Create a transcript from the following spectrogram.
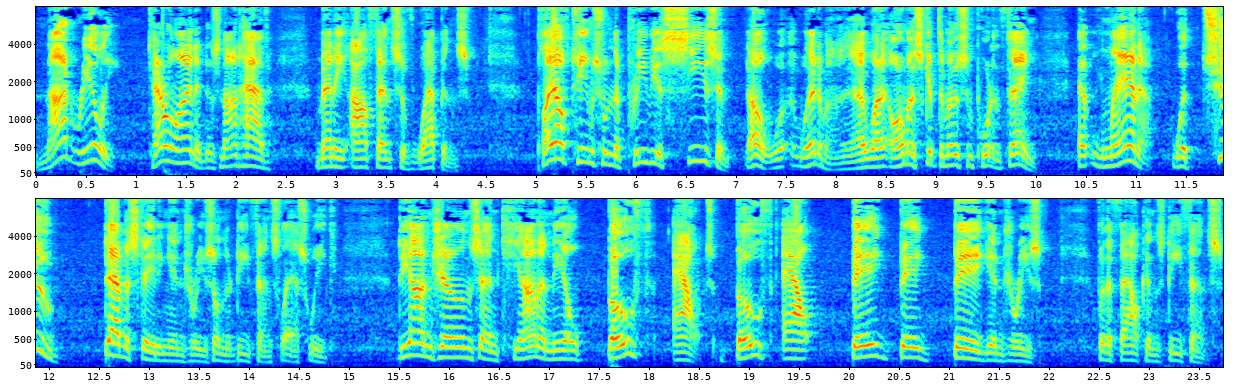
Not really. Carolina does not have many offensive weapons. Playoff teams from the previous season. Oh, wait a minute. I almost skipped the most important thing. Atlanta with two devastating injuries on their defense last week. Deion Jones and Keanu Neal both out. Both out. Big, big, big injuries for the Falcons defense.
